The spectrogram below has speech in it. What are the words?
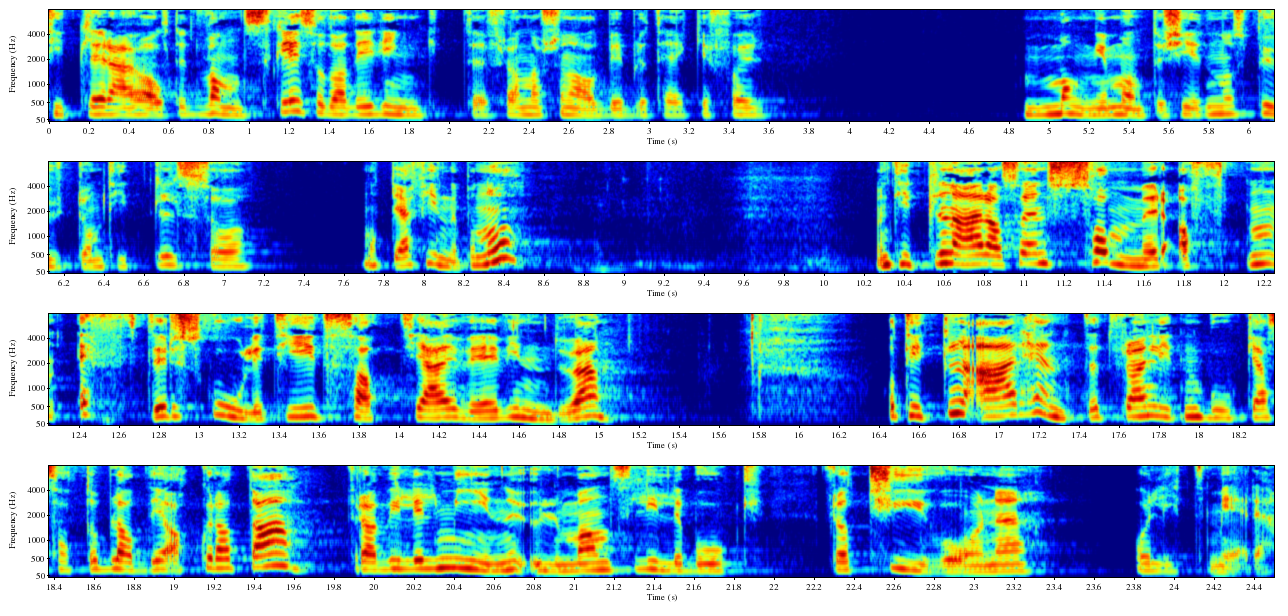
Titler er jo alltid vanskelig, så da de ringte fra Nasjonalbiblioteket for mange måneder siden og spurte om tittel, så måtte jeg finne på noe. Men Tittelen er altså 'En sommeraften efter skoletid satt jeg ved vinduet'. Og Tittelen er hentet fra en liten bok jeg satt og bladde i akkurat da. Fra Wilhelmine Ullmanns lille bok fra 20-årene og litt mere.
